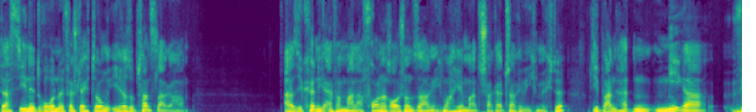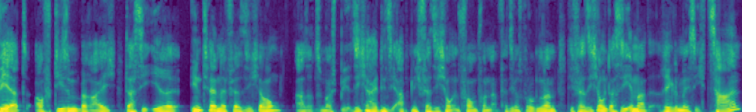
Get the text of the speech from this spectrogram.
dass Sie eine drohende Verschlechterung Ihrer Substanzlage haben. Also Sie können nicht einfach mal nach vorne rauschen und sagen, ich mache hier mal Chaka Chaka, wie ich möchte. Die Bank hat einen mega Wert auf diesem Bereich, dass sie ihre interne Versicherung, also zum Beispiel Sicherheit, die sie ab, nicht Versicherung in Form von Versicherungsprodukten, sondern die Versicherung, dass sie immer regelmäßig zahlen,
